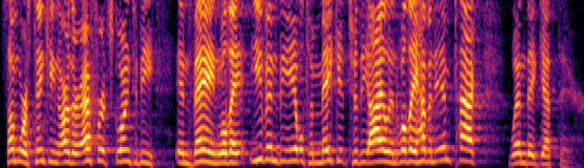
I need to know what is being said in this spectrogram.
Some were thinking, are their efforts going to be in vain? Will they even be able to make it to the island? Will they have an impact when they get there?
